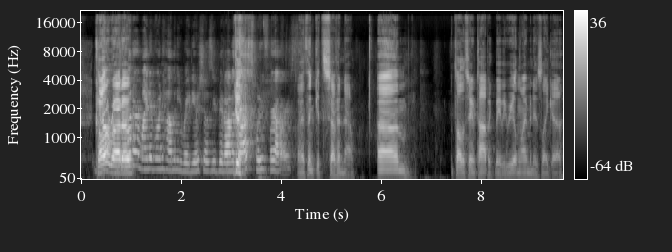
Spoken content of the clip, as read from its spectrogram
Colorado. you want to remind everyone how many radio shows you've been on in the last 24 hours? I think it's seven now. Um, it's all the same topic, baby. Realignment is like a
